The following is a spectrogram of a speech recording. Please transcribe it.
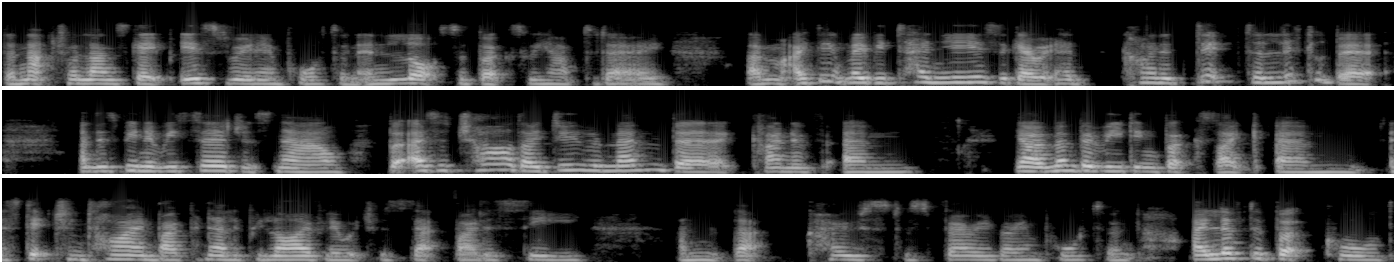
The natural landscape is really important in lots of books we have today. Um, I think maybe 10 years ago it had kind of dipped a little bit and there's been a resurgence now. But as a child, I do remember kind of, um, yeah, I remember reading books like um, A Stitch in Time by Penelope Lively, which was set by the sea. And that coast was very, very important. I loved a book called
